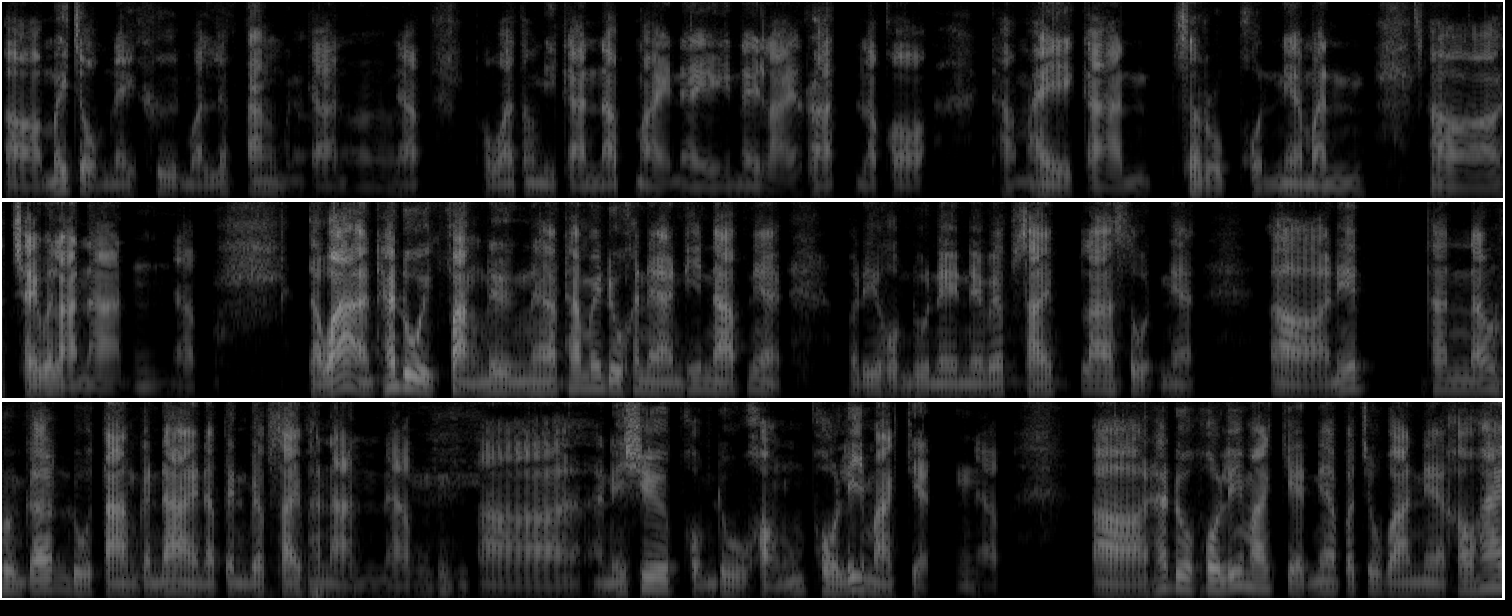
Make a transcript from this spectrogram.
เอ่อไม่จบในคืนวันเลือกตั้งเหมือนกันอ่านนะครับ เพราะว่าต้องมีการนับใหม่ในในหลายรัฐ แล้วก็ ทำให้การสรุปผลเนี่ยมันเอ่อใช้เวลานานอืมนะครับแต่ว่าถ้าดูอีกฝั่งหนึ่งนะครับ ถ้าไม่ดูคะแนนที่นับเนี่ยพอดีผมดูในในเว็บไซต์ล่าสุดเนี่ยเอ่ออันนี้ท่านนักลงทุนก็ดูตามกันได้นะ เป็นเว็บไซต์พนันนะครับอ่าอันนี้ชื่อผมดูของ Poly Market อืมนะครับอ่าถ้าดู Poly Market เนี่ยปัจจุบันเนี่ยเขาให้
